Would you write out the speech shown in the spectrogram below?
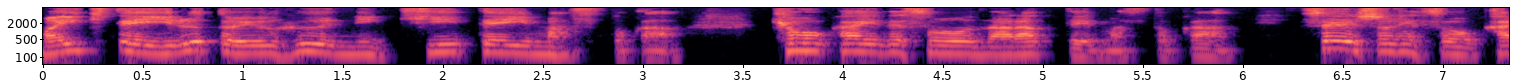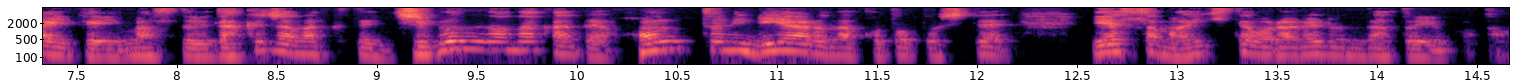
まあ、生きているというふうに聞いていますとか、教会でそう習っていますとか、聖書にそう書いていますというだけじゃなくて、自分の中で本当にリアルなこととして、イエス様は生きておられるんだということ。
